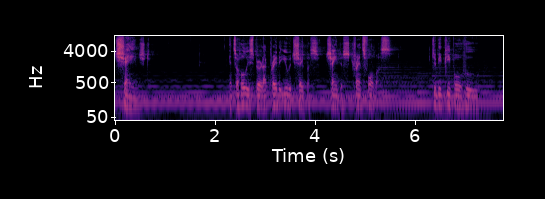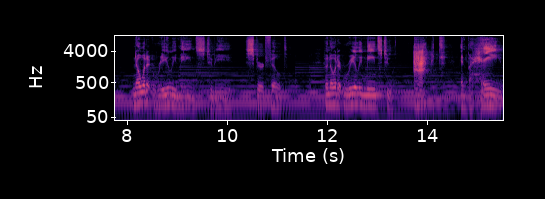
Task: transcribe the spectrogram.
changed. And so, Holy Spirit, I pray that you would shape us, change us, transform us to be people who know what it really means to be spirit filled, who know what it really means to act and behave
